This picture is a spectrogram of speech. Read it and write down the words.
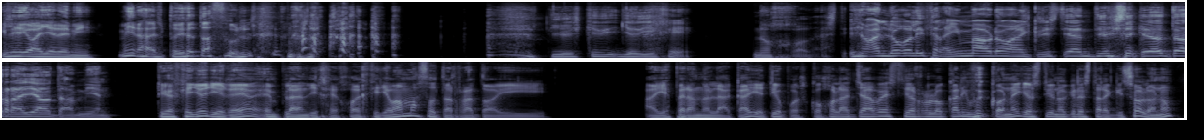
Y le digo a Jeremy, mira, el Toyota azul. Tío, es que yo dije, no jodas, tío. Y además luego le hice la misma broma al Cristian, tío, y se quedó todo rayado también. tío, es que yo llegué, en plan, dije, joder, es que llevan mazo todo el rato ahí, ahí esperando en la calle, tío. Pues cojo las llaves, cierro local y voy con ellos, tío. No quiero estar aquí solo, ¿no?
